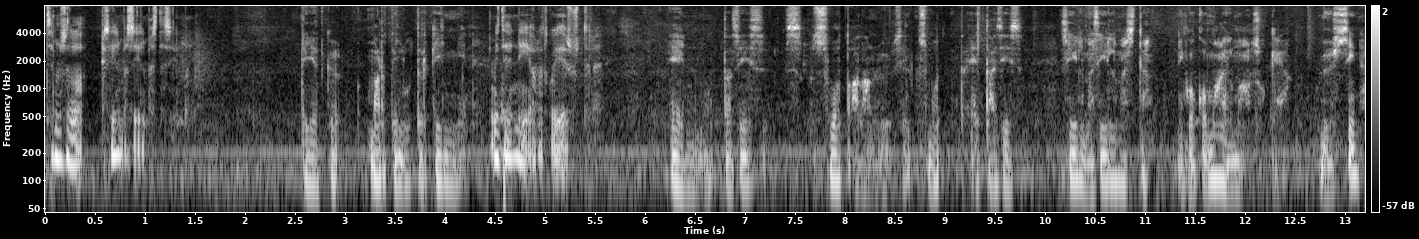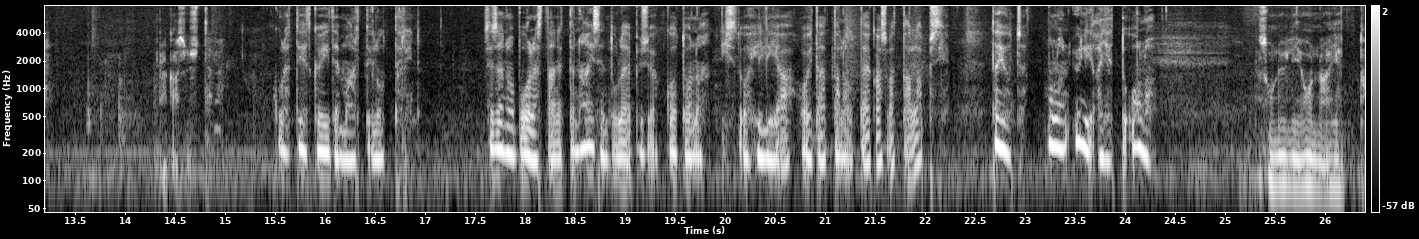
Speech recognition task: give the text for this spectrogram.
Semmoisella silmä silmästä silmällä. Tiedätkö Martin Luther Kingin? Miten niin, alatko Jeesustele? En, mutta siis s- SWOT-analyysin, SWOT, ei, tai siis silmä silmästä, niin koko maailma on sokea. Myös sinä, rakas ystävä. Kuule, tiedätkö itse Martti Lutherin? Se sanoo puolestaan, että naisen tulee pysyä kotona, istua hiljaa, hoitaa taloutta ja kasvattaa lapsia. Tajut sä, mulla on yliajettu olo. Sun yli on ajettu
